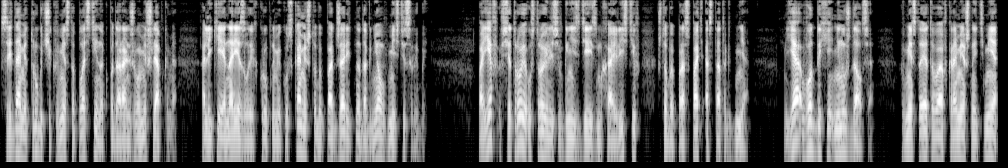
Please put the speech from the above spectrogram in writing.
с рядами трубочек вместо пластинок под оранжевыми шляпками. Аликея нарезала их крупными кусками, чтобы поджарить над огнем вместе с рыбой. Поев, все трое устроились в гнезде из мха и листьев, чтобы проспать остаток дня. Я в отдыхе не нуждался. Вместо этого в кромешной тьме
